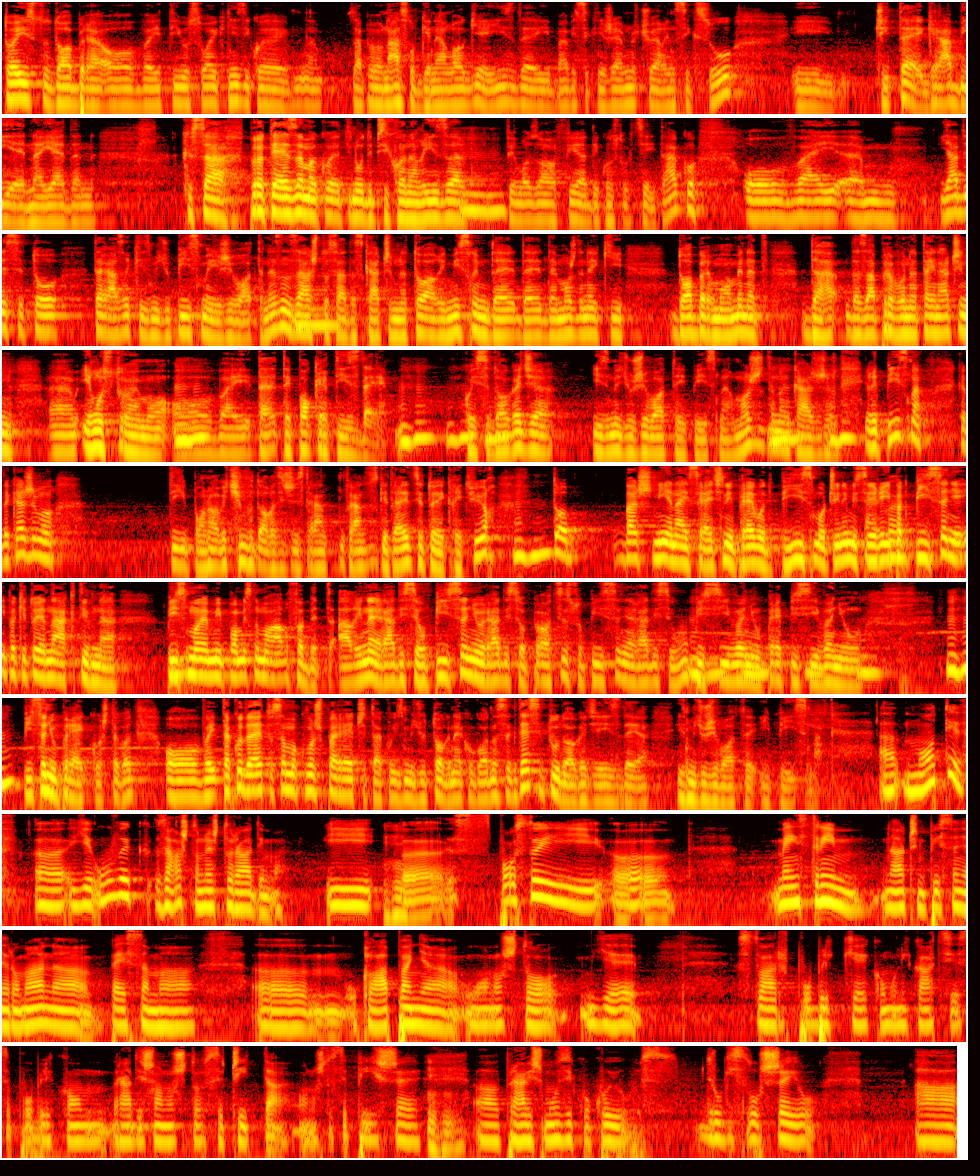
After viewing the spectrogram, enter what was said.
To je isto dobra, ovaj, ti u svojoj knjizi koja je zapravo naslov genealogije izde i bavi se književnoću Ellen Sixu i čita je, grabi je na jedan sa protezama koje ti nudi psihoanaliza, mm. filozofija, dekonstrukcija i tako, ovaj, um, javlja se to ta razlika između pisma i života. Ne znam zašto sada skačem na to, ali mislim da je, da je, da je možda neki dobar moment da, da zapravo na taj način um, ilustrujemo ovaj, taj, taj pokret izdaje koji se događa između života i pisma. Jel možeš da nam kažeš? Ili pisma, kada kažemo ti ponovit ćemo, dolaziš iz francuske tradicije, to je ekritur, to baš nije najsrećniji prevod pismo, čini mi se, jer ipak pisanje, ipak je to jedna aktivna Pismo je, mi pomislimo, alfabet, ali ne, radi se o pisanju, radi se o procesu pisanja, radi se o upisivanju, prepisivanju, pisanju preko, šta god. Ovaj, tako da, eto, samo ako možeš par reči tako između tog nekog odnosa, gde se tu događa izdaja između života i pisma? A, motiv a, je uvek zašto nešto radimo. I a, s- postoji a, mainstream način pisanja romana, pesama, a, uklapanja u ono što je stvar publike, komunikacije sa publikom, radiš ono što se čita, ono što se piše, a, praviš muziku koju drugi slušaju, a,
